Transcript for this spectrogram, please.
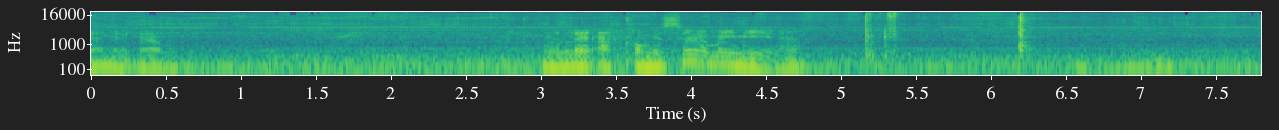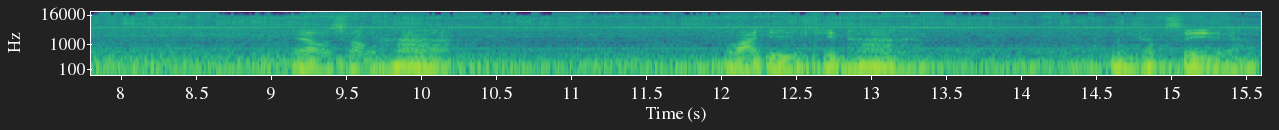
นะหนึ่งแอมเหมือนแรงอัดคอมพิวเซอร์ไม่มีนะครับ L สองห้า YE ขีดห้านะครับหนึ่งทับสี่นะครับ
